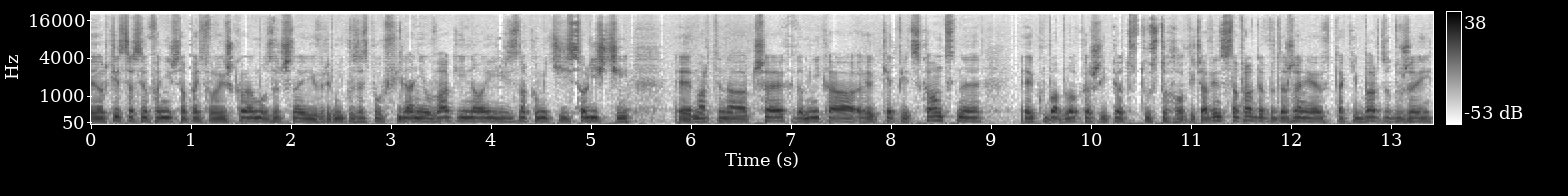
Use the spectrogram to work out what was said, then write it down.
y, Orkiestra Symfoniczna Państwowej Szkoły Muzycznej, w Rybniku zespół Chwila Nieuwagi, no i znakomici soliści Martyna Czech, Dominika y, Kiepiec-Kątny, y, Kuba Blokerz i Piotr Tustochowicz. A więc naprawdę wydarzenie w takiej bardzo dużej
